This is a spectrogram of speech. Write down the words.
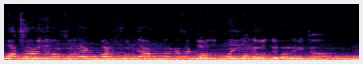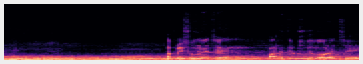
বছরে দুই বছর একবার শুনে আপনার কাছে গল্পই মনে হতে পারে এটা। আপনি শুনেছেন, পানিতে ডুবে মরেছে।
